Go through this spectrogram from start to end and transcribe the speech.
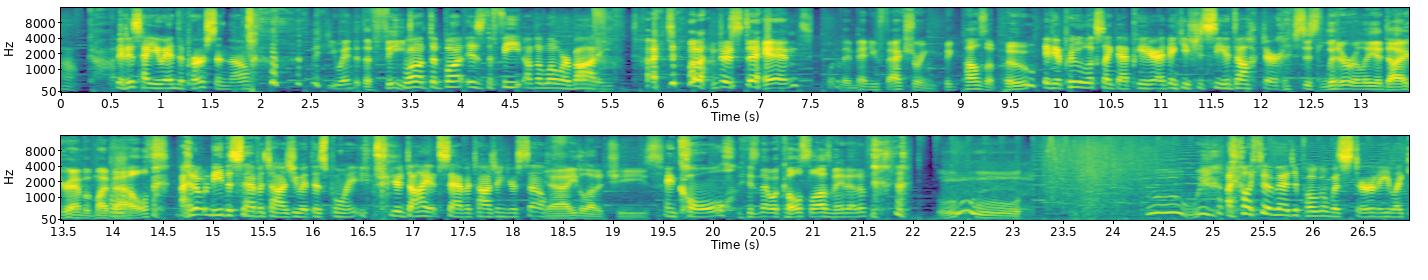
Oh, God. It is how you end a person, though. you end at the feet. Well, the butt is the feet of the lower body. I don't understand. What are they manufacturing? Big piles of poo? If your poo looks like that, Peter, I think you should see a doctor. This is literally a diagram of my oh, bowels. I don't need to sabotage you at this point. Your diet's sabotaging yourself. Yeah, I eat a lot of cheese. And coal. Isn't that what coleslaw is made out of? Ooh. Ooh-wee. I like to imagine Pokemon with sturdy, like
